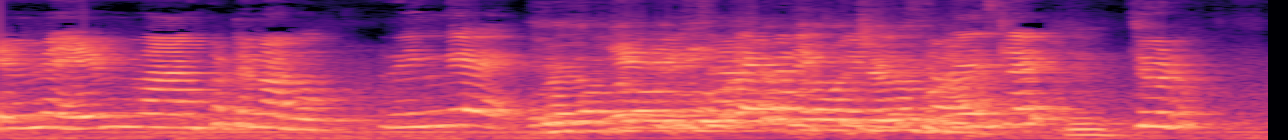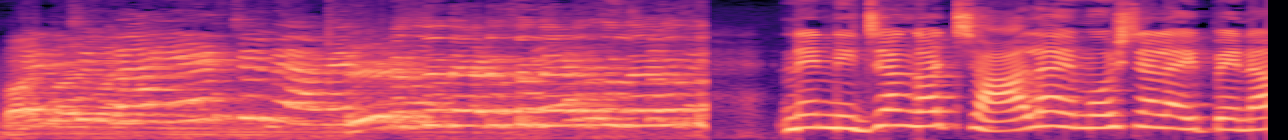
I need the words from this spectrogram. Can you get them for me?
ఏం ఏం అనుకుంటున్నాను? రింగే. చూడు. ఏడ్చిందా? ఏడ్చింది ఆమె. ఏడుస్తుంది ఏడుస్తుంది ఏడుస్తుంది ఏడుస్తుంది నేను నిజంగా చాలా ఎమోషనల్ అయిపోయినా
